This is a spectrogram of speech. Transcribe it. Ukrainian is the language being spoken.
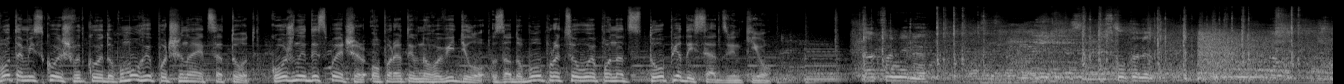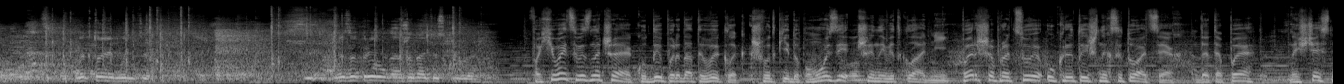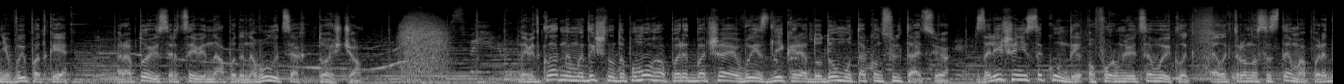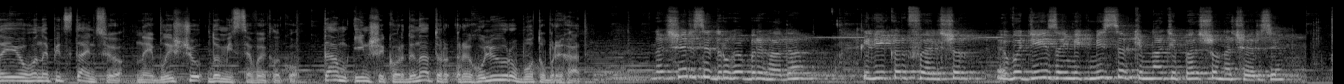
Робота міської швидкої допомоги починається тут. Кожний диспетчер оперативного відділу за добу опрацьовує понад 150 дзвінків. Как фамилия? Сколько лет? Вы кто ей будете? Вы запринято, ожидайте скорую. Фахівець визначає, куди передати виклик швидкій допомозі чи невідкладній. Перше працює у критичних ситуаціях: ДТП, нещасні випадки, раптові серцеві напади на вулицях тощо. Невідкладна медична допомога передбачає виїзд лікаря додому та консультацію. За лічені секунди оформлюється виклик. Електронна система передає його на підстанцію, найближчу до місця виклику. Там інший координатор регулює роботу бригад. На черзі друга бригада, лікар-фельдшер, водій займіть місце в кімнаті першого на черзі.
